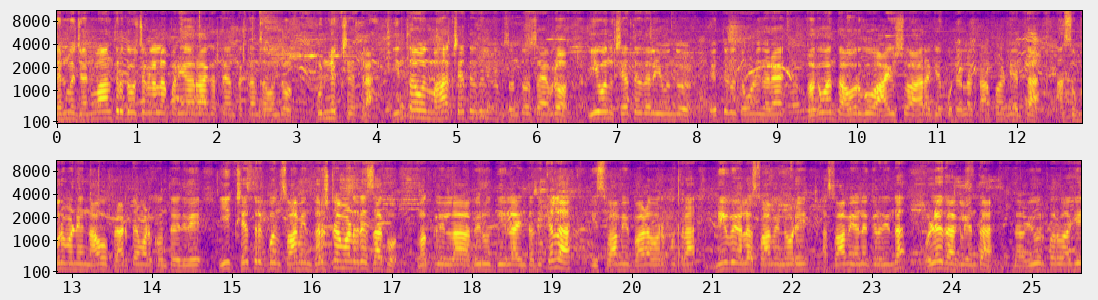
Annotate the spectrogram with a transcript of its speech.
ಜನ್ಮ ಜನ್ಮಾಂತರ ದೋಷಗಳೆಲ್ಲ ಪರಿಹಾರ ಆಗುತ್ತೆ ಅಂತಕ್ಕಂಥ ಒಂದು ಪುಣ್ಯಕ್ಷೇತ್ರ. ಇಂಥ ಒಂದು ಮಹಾಕ್ಷೇತ್ರದಲ್ಲಿ ನಮ್ಮ ಸಂತೋಷ್ ಸಾಹೇಬರು, ಈ ಒಂದು ಕ್ಷೇತ್ರದಲ್ಲಿ ಈ ಒಂದು ಎತ್ತಿಡು ತಗೊಂಡಿದ್ದಾರೆ. ಭಗವಂತ ಅವ್ರಿಗೂ ಆಯುಷ್ಯ ಆರೋಗ್ಯ ಕೊಟ್ಟೆಲ್ಲ ಅಂತ ಆ ಸುಬ್ರಹ್ಮಣ್ಯನ ನಾವು ಪ್ರಾರ್ಥನೆ ಮಾಡ್ಕೊತಾ ಇದ್ವಿ. ಈ ಕ್ಷೇತ್ರಕ್ಕೆ ಬಂದು ಸ್ವಾಮಿನ ದರ್ಶನ ಮಾಡಿದ್ರೆ ಸಾಕು. ಮಕ್ಕಳಿಲ್ಲ ಅಭಿವೃದ್ಧಿ ಇಲ್ಲ ಇಂಥದಕ್ಕೆಲ್ಲ ಈ ಸ್ವಾಮಿ ಭಾಳ ವರಪುತ್ರ. ನೀವು ಎಲ್ಲ ಸ್ವಾಮಿ ನೋಡಿ ಆ ಸ್ವಾಮಿ ಅನುಗ್ರಹದಿಂದ ಒಳ್ಳೇದಾಗಲಿ ಅಂತ ನಾವು ಇವ್ರ ಪರವಾಗಿ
